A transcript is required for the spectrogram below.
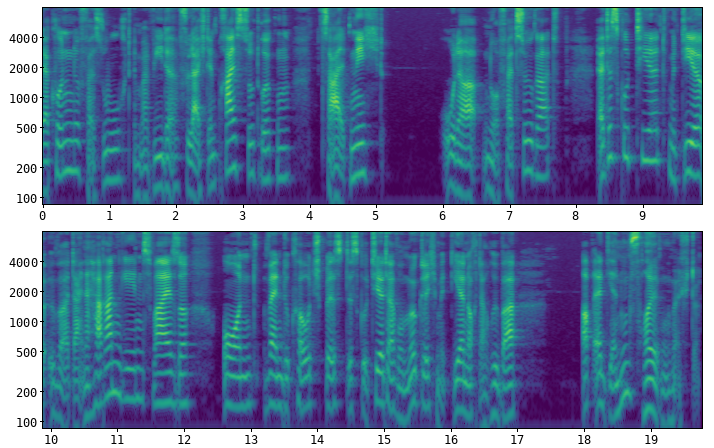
Der Kunde versucht immer wieder vielleicht den Preis zu drücken, zahlt nicht oder nur verzögert. Er diskutiert mit dir über deine Herangehensweise und wenn du Coach bist, diskutiert er womöglich mit dir noch darüber, ob er dir nun folgen möchte.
